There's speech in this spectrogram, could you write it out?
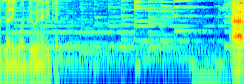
Is anyone doing anything? Uh,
